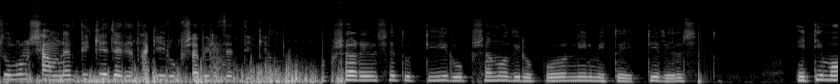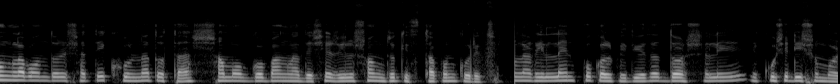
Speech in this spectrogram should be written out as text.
চলুন সামনের দিকে যেতে থাকি রূপসা ব্রিজের দিকে। রূপসা রেল সেতুটি রূপসা নদীর উপর নির্মিত একটি রেল সেতু। এটি মংলা বন্দরের সাথে খুলনা তথা সমগ্র বাংলাদেশে রেল সংযোগ স্থাপন করেছে। বাংলা রেল লাইন প্রকল্পে দুই হাজার দশ সালে একুশে ডিসেম্বর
